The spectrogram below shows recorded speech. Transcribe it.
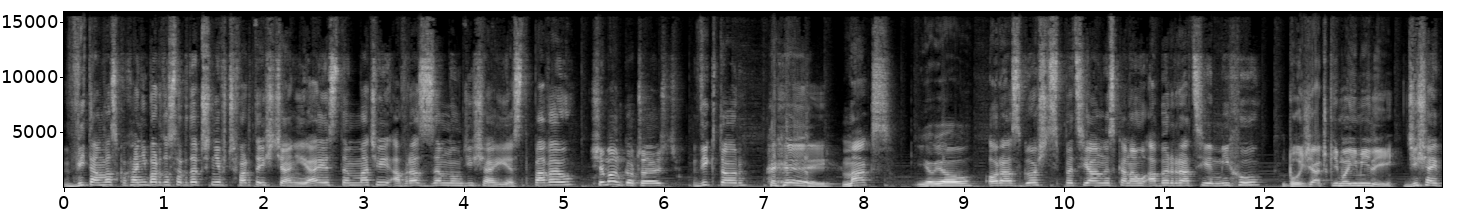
Witam Was, kochani, bardzo serdecznie w czwartej ścianie. Ja jestem Maciej, a wraz ze mną dzisiaj jest Paweł, Siemanko, cześć! Wiktor, Hej, hej! Max Yo, yo. oraz gość specjalny z kanału Aberracje Michu. Buziaczki moi mili! Dzisiaj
